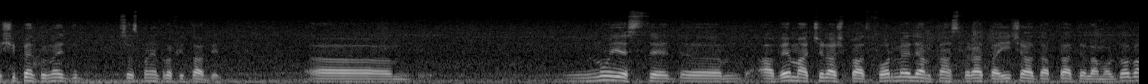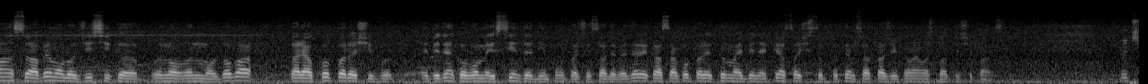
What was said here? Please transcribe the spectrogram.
și pentru noi, să spunem, profitabil. Uh, nu este, uh, avem aceleași platforme, le-am transferat aici, adaptate la Moldova, însă avem o logistică în, în Moldova care acoperă și evident că vom extinde din punctul acesta de vedere ca să acopere cât mai bine piața și să putem să atragem cât mai mulți participanți. Deci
